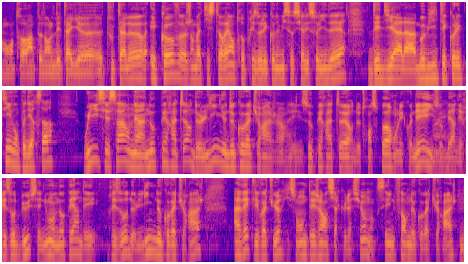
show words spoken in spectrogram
On rentrera un peu dans le détail tout à l'heure. ECOV, Jean-Baptiste Ray, entreprise de l'économie sociale et solidaire, dédiée à la mobilité collective, on peut dire ça? Oui, c'est ça. On est un opérateur de lignes de covoiturage. Alors, les opérateurs de transport, on les connaît, ils opèrent des réseaux de bus et nous, on opère des réseaux de lignes de covoiturage avec les voitures qui sont déjà en circulation. Donc c'est une forme de covoiturage, mhm.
